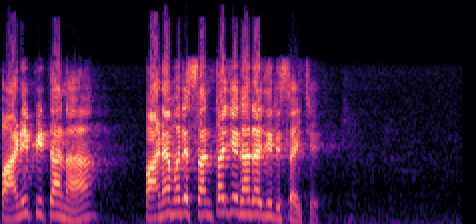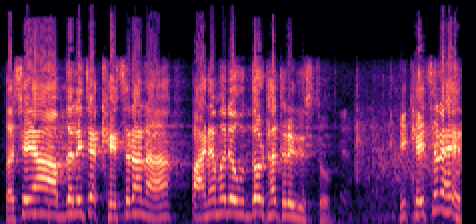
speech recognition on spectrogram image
पाणी पिताना पाण्यामध्ये संताजी धनाजी दिसायचे. तसे या अब्दालीच्या खेचरांना पाण्यामध्ये उद्धव ठाकरे दिसतो. ही खेचरं आहेत.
